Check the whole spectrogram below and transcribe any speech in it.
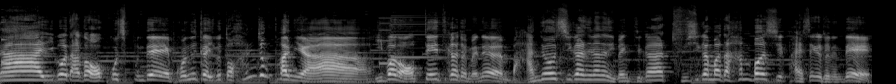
야 이거 나도 얻고 싶은데 보니까 이것도 한정판이야. 이번 업데이트가 되면은 마녀 시간이라는 이벤트가 2시간마다 한 번씩 발생이 되는데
